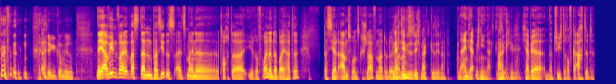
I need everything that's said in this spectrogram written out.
naja, auf jeden Fall, was dann passiert ist, als meine Tochter ihre Freundin dabei hatte, dass sie halt abends bei uns geschlafen hat. Oder Nachdem sie dich nackt gesehen hat? Nein, die hat mich nicht nackt gesehen. Okay, ich habe ja natürlich darauf geachtet.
